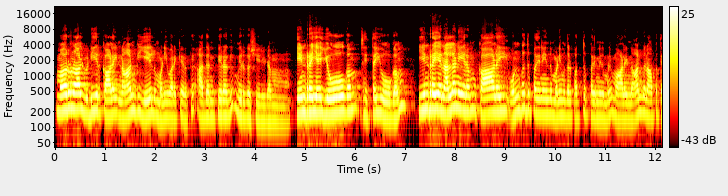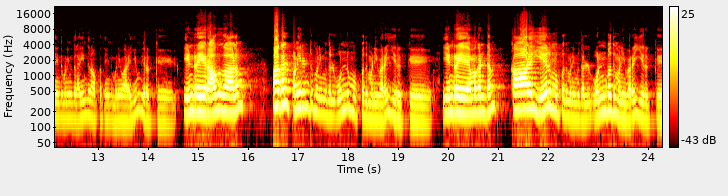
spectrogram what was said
மறுநாள் விடியற் காலை நான்கு ஏழு மணி வரைக்கும் இருக்கு. அதன் பிறகு மிருகஷீரிடம் இன்றைய யோகம் சித்த யோகம் இன்றைய நல்ல நேரம் காலை ஒன்பது பதினைந்து மணி முதல் பத்து பதினைந்து மணி மாலை நான்கு நாற்பத்தைந்து மணி முதல் ஐந்து நாற்பத்தைந்து மணி வரையும் இருக்கு. இன்றைய ராகு காலம் பகல் பனிரெண்டு மணி முதல் ஒன்று முப்பது மணி வரை இருக்கு. இன்றைய யமகண்டம் காலை ஏழு முப்பது மணி முதல் ஒன்பது மணி வரை இருக்கு.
